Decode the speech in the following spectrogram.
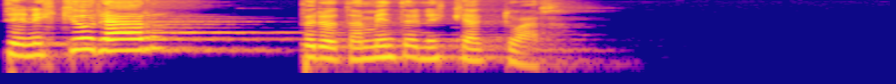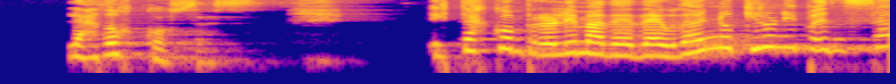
Tenés que orar, pero también tenés que actuar. Las dos cosas. Estás con problemas de deuda. Ay, no quiero ni pensar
